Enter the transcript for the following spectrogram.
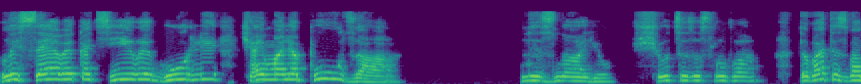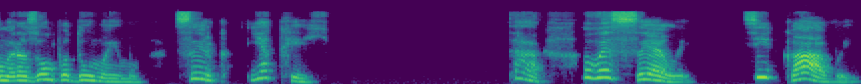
Лисеве, каціве, гурлі, чаймаляпуза. Не знаю, що це за слова. Давайте з вами разом подумаємо. Цирк який? Так, веселий, цікавий,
